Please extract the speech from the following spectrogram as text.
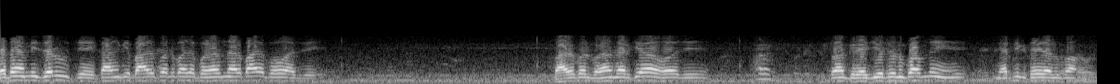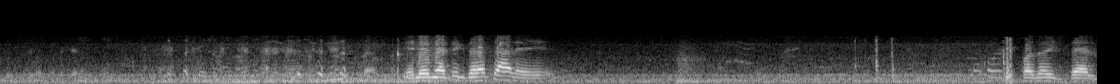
છતાં એમની જરૂર છે. કારણ કે બાળકો પાસે ભણાવનાર બાળક હોવા જોઈએ. બાળકો ભણાવનાર કેવા હોવા જોઈએ તો ગ્રેજ્યુએટનું કામ નહીં મેટ્રિક થયેલાનું કામ. એટલે મેટ્રિક જરા ચાલે. Puzzle itself.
